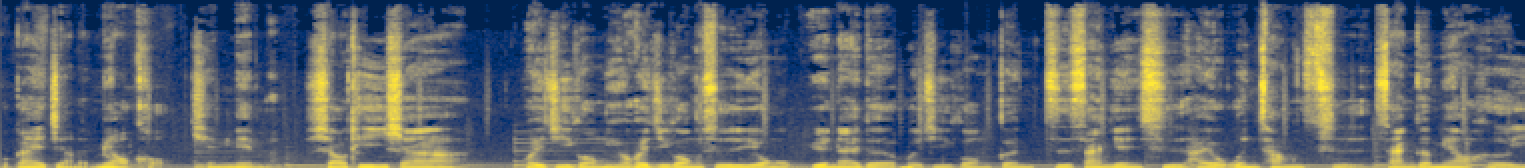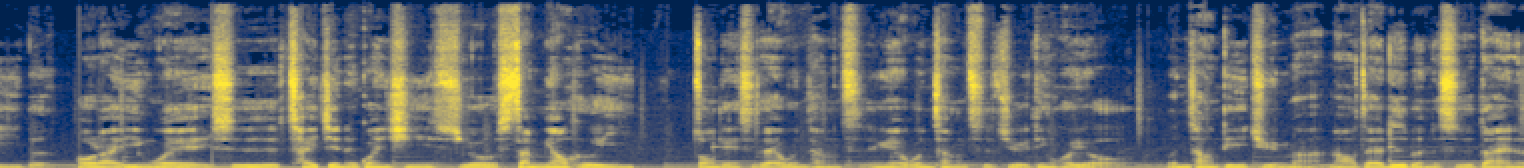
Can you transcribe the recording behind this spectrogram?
我刚才讲的庙口前面嘛。小提一下惠济宫，因为惠济宫是由原来的惠济宫跟芝山岩寺还有文昌祠三个庙合一的。后来因为是拆建的关系，就三庙合一。重点是在文昌祠，因为文昌祠就一定会有文昌帝君嘛。然后在日本的时代呢，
